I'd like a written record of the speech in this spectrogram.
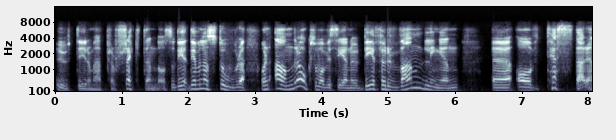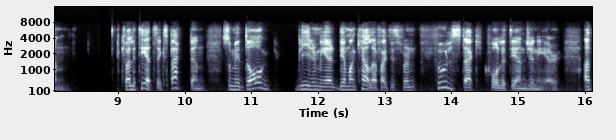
ute i de här projekten. Då. Så det, det är väl den stora. Och den andra också vad vi ser nu, det är förvandlingen eh, av testaren kvalitetsexperten som idag blir mer det man kallar faktiskt för en full stack quality engineer. Att,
